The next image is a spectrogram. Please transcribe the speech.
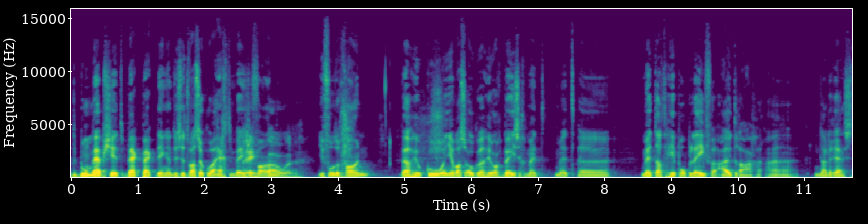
de boom bap shit, backpack dingen. Dus het was ook wel echt een beetje van... power. Je voelde gewoon wel heel cool en je was ook wel heel erg bezig met, met, eh, met dat hip-hop leven uitdragen eh, naar de rest.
